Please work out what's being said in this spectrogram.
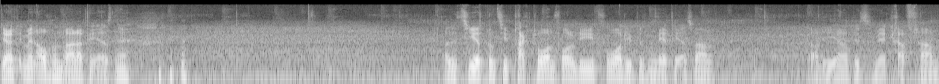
Der hat immerhin auch 100 PS, ne? also ich ziehe jetzt Prinzip Taktoren voll die vor, die ein bisschen mehr PS haben. Da die ja ein bisschen mehr Kraft haben.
